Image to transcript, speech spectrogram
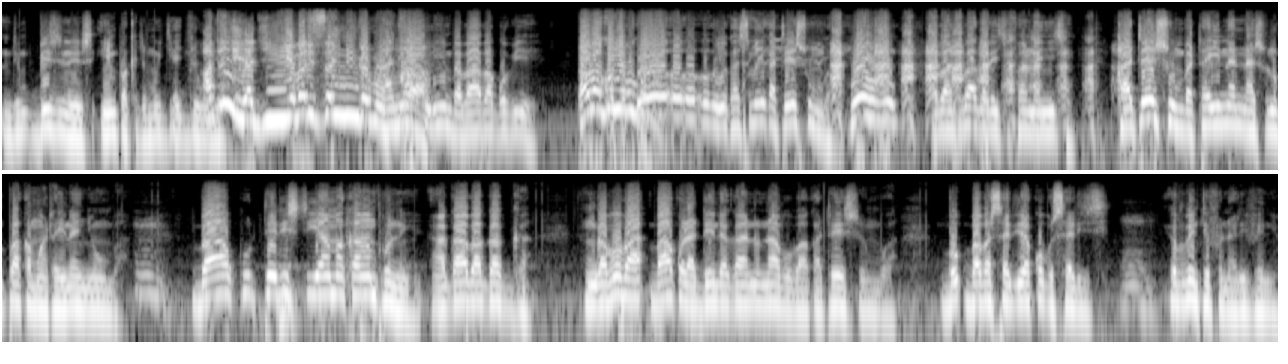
nti business impact mujjajjiwe ate ye yagiye balisayininga ani bokka. Akulimba babagobye babagobye bugo oyo kasimanyi katesumba abantu bagala ekifaananyi kye. Katesumba talina national park mwe atalina nyumba bakutte lisiti y'amakampuni agabagagga nga bo ba- bakola dde endagaano naabo bakatesumbwa bo- babasalirako busalizi government efuna revenue.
